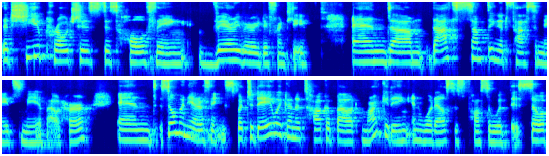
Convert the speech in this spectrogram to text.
that she approaches this whole thing very, very differently. And um, that's something that fascinates me about her and so many other things. But today we're going to talk about marketing and what else is possible with this. So,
